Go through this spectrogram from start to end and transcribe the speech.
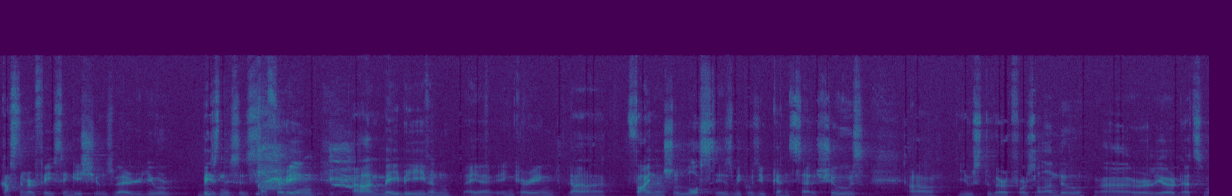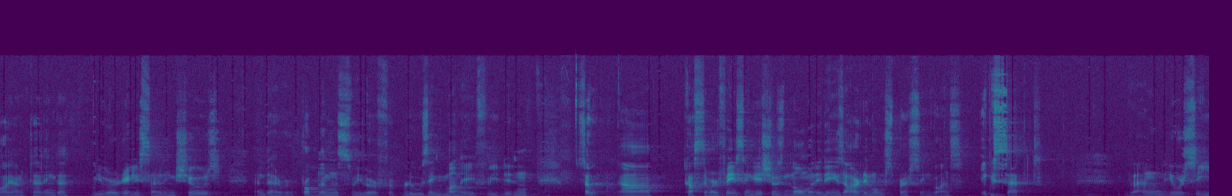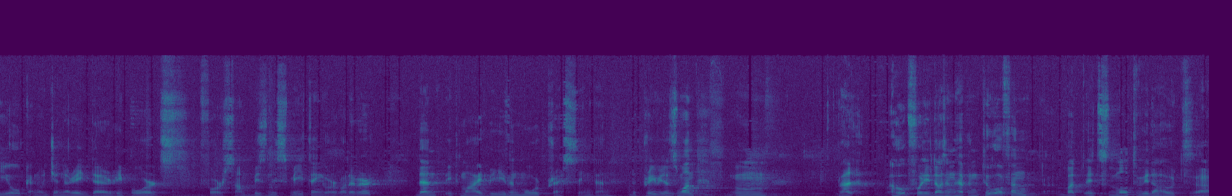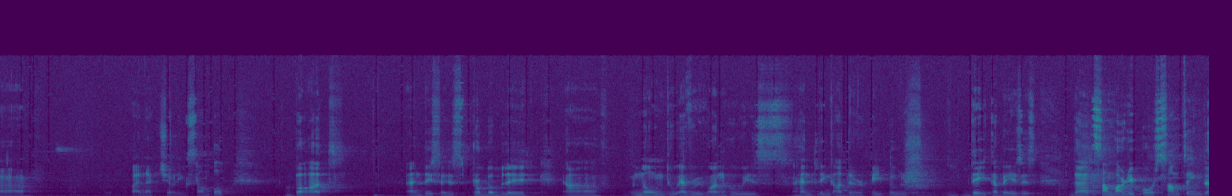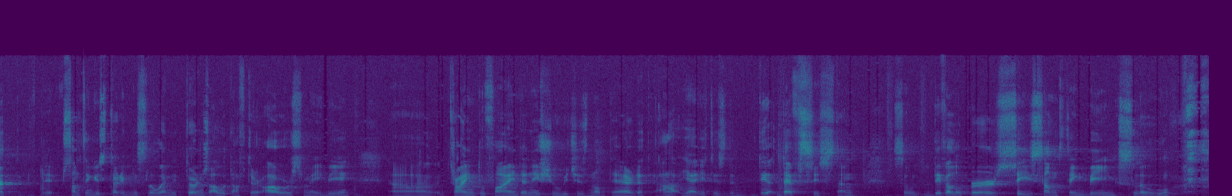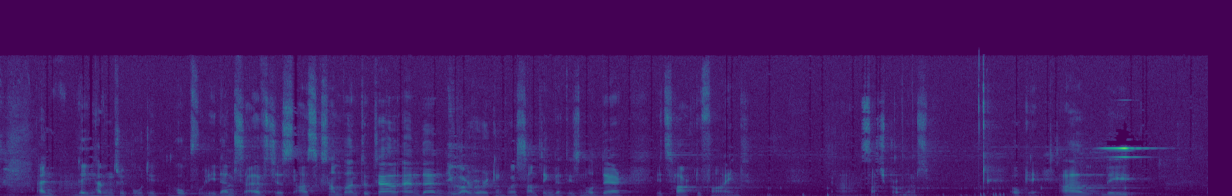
customer-facing issues where your business is suffering, uh, maybe even uh, incurring uh, financial losses because you can't sell shoes. Uh, used to work for Zalando uh, earlier, that's why I'm telling that. We were really selling shoes and there were problems. We were losing money if we didn't. So, uh, customer-facing issues, normally these are the most pressing ones, except when your CEO cannot generate their reports for some business meeting or whatever, then it might be even more pressing than the previous one. Mm, well, hopefully it doesn't happen too often, but it's not without uh, an actual example. But, and this is probably uh, known to everyone who is handling other people's databases, that someone reports something that something is terribly slow and it turns out after hours maybe trying to find an issue which is not there that, ah, yeah, it is the dev system. So developers see something being slow and they haven't reported, hopefully themselves, just ask someone to tell and then you are working on something that is not there. It's hard to find uh, such problems. Okay, uh, the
